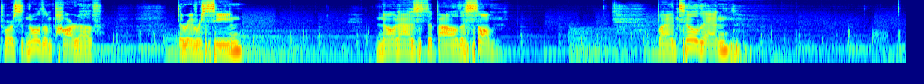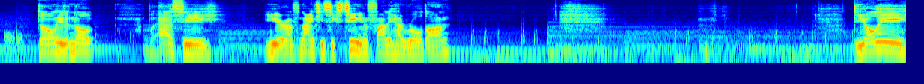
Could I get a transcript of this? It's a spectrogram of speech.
towards the northern part of the river Seine, known as the Battle of the Somme. But until then, the only to know as the year of 1916 finally had rolled on, The only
